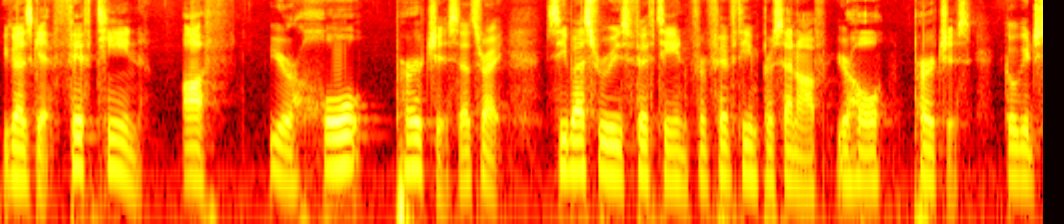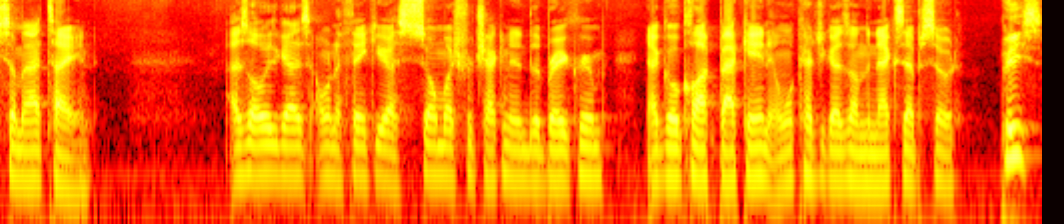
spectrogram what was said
you guys get 15 off your whole purchase. That's right. SEBASRUIZ15 for 15% off your whole purchase. Go get you some of that Titan. As always, guys, I want to thank you guys so much for checking into the break room. Now go clock back in, and we'll catch you guys on the next episode. Peace.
